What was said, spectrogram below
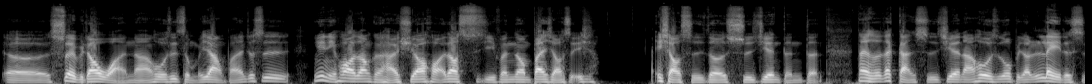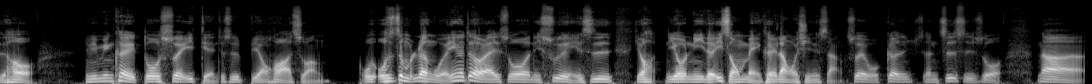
呃，睡比较晚啊，或者是怎么样，反正就是因为你化妆可能还需要花到十几分钟、半小时、一小一小时的时间等等。那有时候在赶时间啊，或者是说比较累的时候，你明明可以多睡一点，就是不用化妆。我我是这么认为，因为对我来说，你素颜也是有有你的一种美可以让我欣赏，所以我个人很支持说，那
